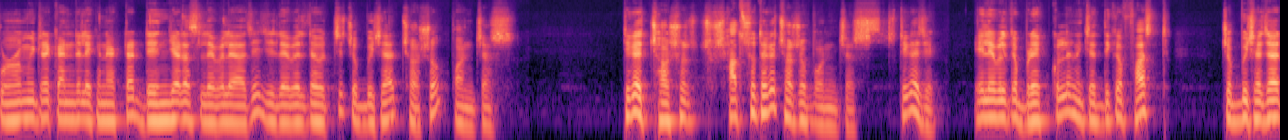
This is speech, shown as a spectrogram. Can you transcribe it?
পনেরো মিটার ক্যান্ডেল এখানে একটা ডেঞ্জারাস লেভেলে আছে, যে লেভেলটা হচ্ছে চব্বিশ হাজার ছশো পঞ্চাশ। ঠিক আছে, ছশো, সাতশো থেকে ছশো পঞ্চাশ, ঠিক আছে? এই লেভেলকে ব্রেক করলে নিচের দিকে ফার্স্ট চব্বিশ হাজার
